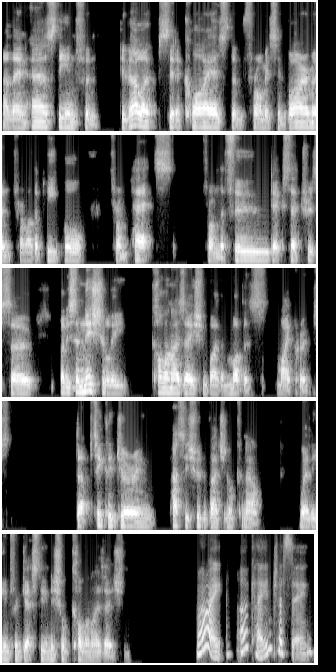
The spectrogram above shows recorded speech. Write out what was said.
And then as the infant develops, it acquires them from its environment, from other people, from pets, from the food, etc. So, but it's initially colonization by the mother's microbes, that particularly during passage through the vaginal canal where the infant gets the initial colonization. Right. Okay. Interesting.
